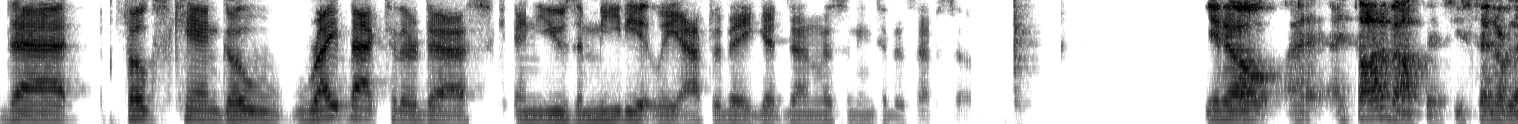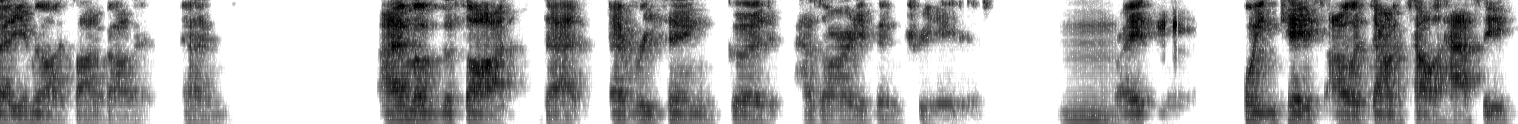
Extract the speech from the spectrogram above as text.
that folks can go right back to their desk and use immediately after they get done listening to this episode? You know, I, I thought about this. You sent over that email. I thought about it, and I'm of the thought that everything good has already been created. Mm. Right. Point in case, I was down in Tallahassee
